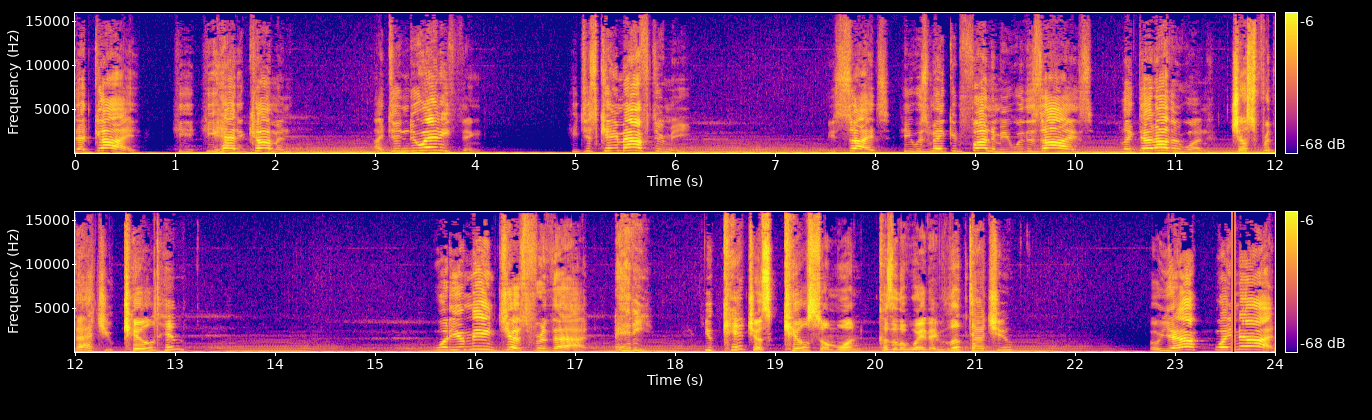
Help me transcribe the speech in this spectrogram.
That guy, he, he had it coming. I didn't do anything. He just came after me. Besides, he was making fun of me with his eyes, like that other one. Just for that, you killed him? What do you mean, just for that? Eddie, you can't just kill someone because of the way they looked at you. Oh, yeah? Why not?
